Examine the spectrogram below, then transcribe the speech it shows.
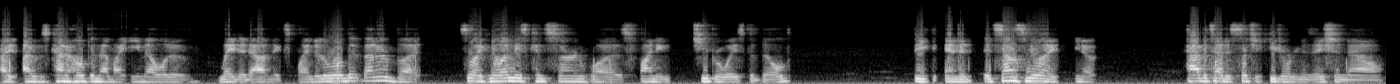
I, I was kind of hoping that my email would have laid it out and explained it a little bit better. But so like Noemi's concern was finding cheaper ways to build. Be- and it, it sounds to me like you know, Habitat is such a huge organization now.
